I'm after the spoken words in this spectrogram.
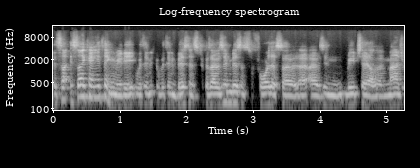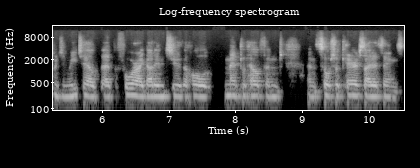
it's like, it's like anything really within within business because I was in business before this. I, I was in retail and management in retail uh, before I got into the whole mental health and and social care side of things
